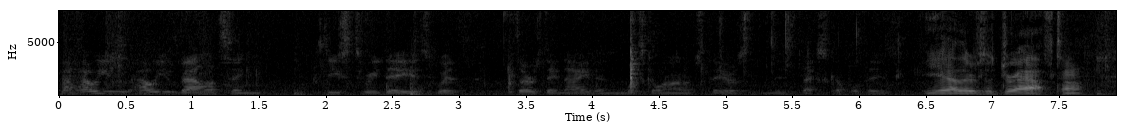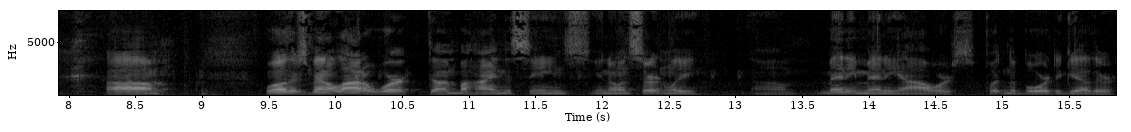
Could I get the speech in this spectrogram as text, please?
How are you how are you balancing these three days with Thursday night and what's going on upstairs these next couple of days? Yeah, there's a draft, huh? Um, well, there's been a lot of work done behind the scenes, you know, and certainly um, many, many hours putting the board together.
